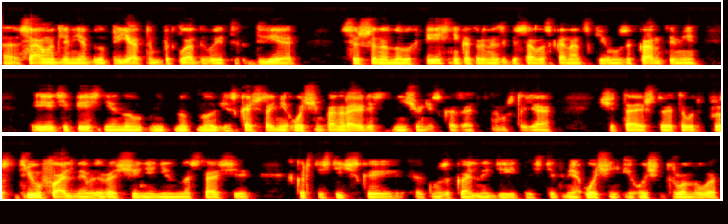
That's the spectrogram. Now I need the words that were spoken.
э, самое для меня было приятным, подкладывает две совершенно новых песни, которые она записала с канадскими музыкантами. И эти песни, ну, ну, ну сказать, что они очень понравились, ничего не сказать, потому что я считаю, что это вот просто триумфальное возвращение Нины Настасии к артистической, к музыкальной деятельности. Это меня очень и очень тронуло.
